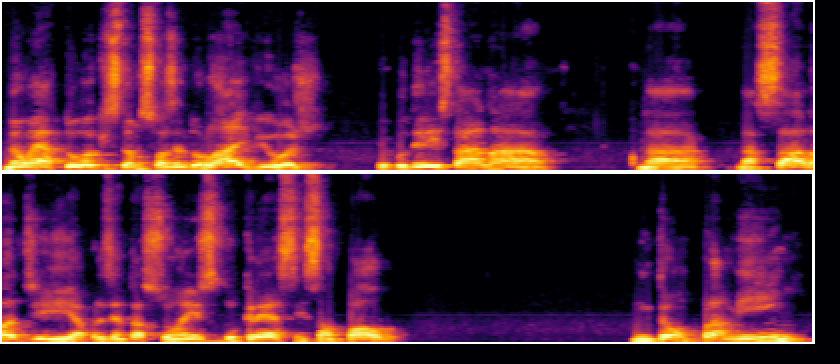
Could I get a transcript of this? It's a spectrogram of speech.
Não é à toa que estamos fazendo live hoje. Eu poderia estar na, na, na sala de apresentações do Cresce em São Paulo, Então, para mim,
